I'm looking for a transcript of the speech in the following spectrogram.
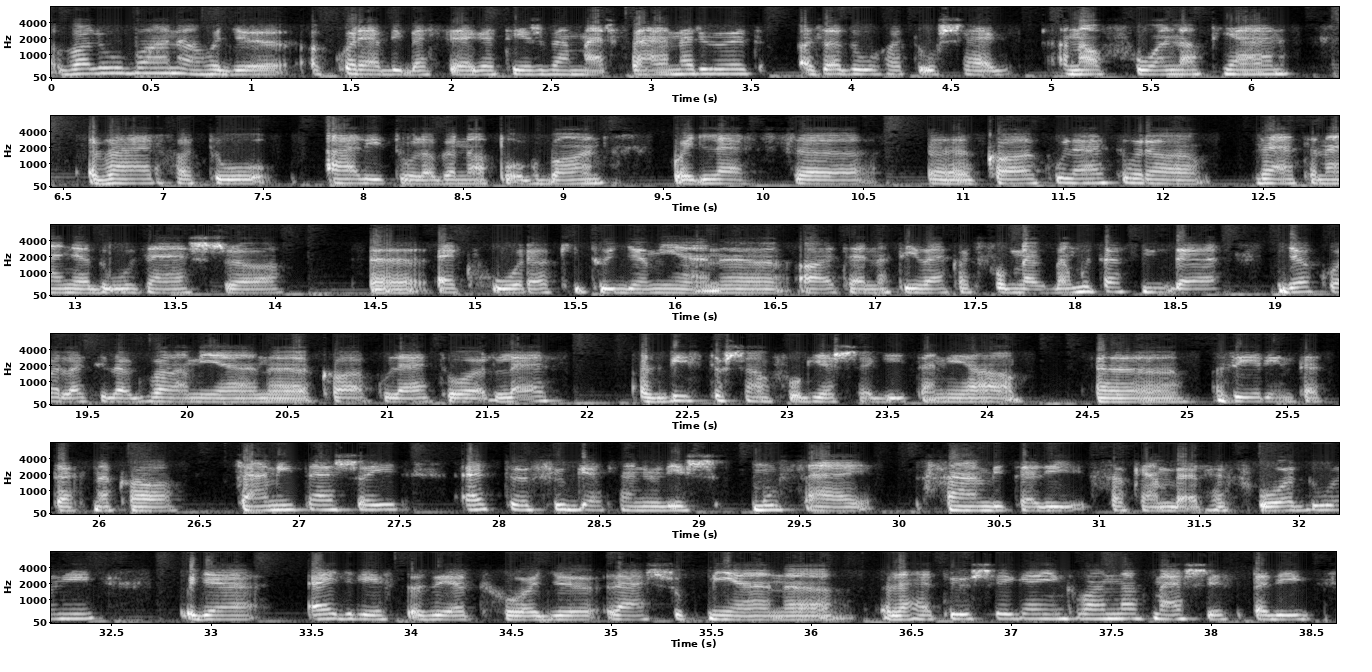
Valóban, ahogy a korábbi beszélgetésben már felmerült, az adóhatóság a nap holnapján várható állítólag a napokban, hogy lesz kalkulátor az általányadózásra, ECHO-ra ki tudja milyen alternatívákat fognak bemutatni, de gyakorlatilag valamilyen kalkulátor lesz, az biztosan fogja segíteni a, az érintetteknek a számításait. Ettől függetlenül is muszáj számviteli szakemberhez fordulni. Ugye egyrészt azért, hogy lássuk, milyen lehetőségeink vannak, másrészt pedig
